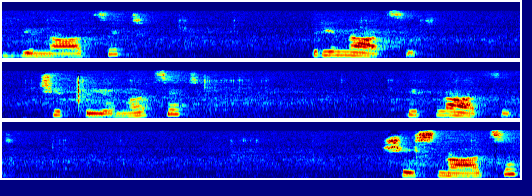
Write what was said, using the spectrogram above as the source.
12, 13, 14, 15, 16,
